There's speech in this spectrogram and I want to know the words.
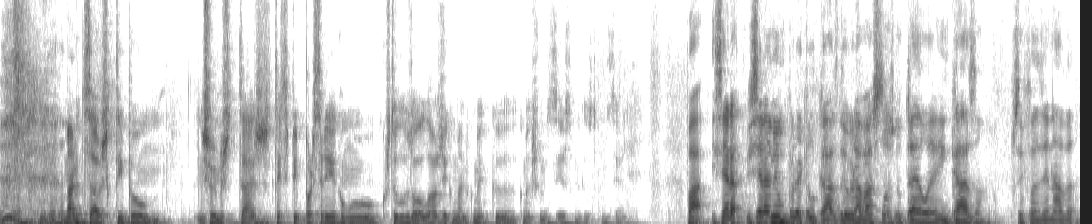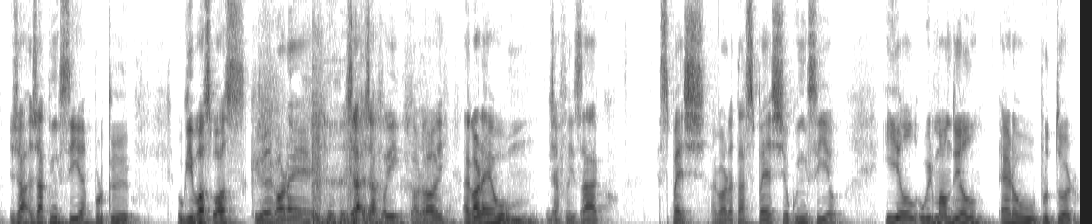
Mano, tu sabes que tipo. Nós sabemos que estás, tens tipo parceria com o, com o estudo zoológico, mano. Como é que, como é que os conheceste? Como é que eles te conheceram? Pá, isso era, isso era mesmo por aquele caso de eu gravar sons no tele em casa, sem fazer nada. Já, já conhecia, porque o Gui Boss Boss, que agora é. Já, já foi Corói, agora é o. Já foi Zaco, Spesh, agora está Spesh, eu conhecia-o. E ele, o irmão dele era o produtor,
